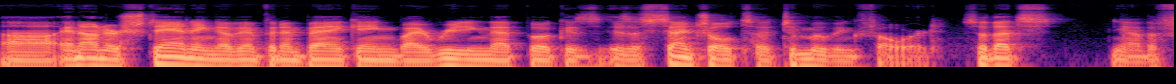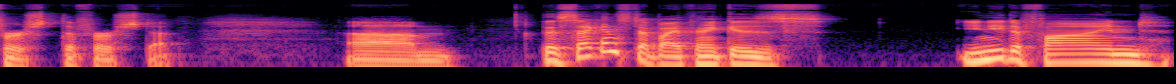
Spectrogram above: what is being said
uh, an understanding of infinite banking by reading that book is is essential to to moving forward. So that's you know the first the first step. Um, the second step I think is you need to find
